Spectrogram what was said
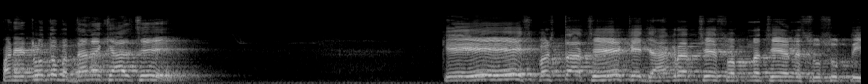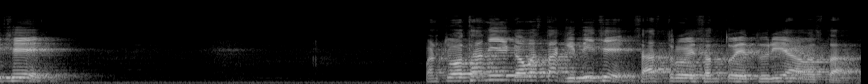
પણ એટલો તો બધાને ખ્યાલ છે. કે એ સ્પષ્ટતા છે કે જાગ્રત છે, સ્વપ્ન છે અને સુસુપ્તિ છે. પણ ચોથાની એક અવસ્થા કીધી છે, શાસ્ત્રોએ સંતોએ તુરિયા અવસ્થા.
